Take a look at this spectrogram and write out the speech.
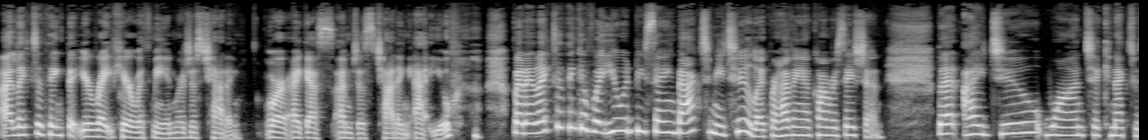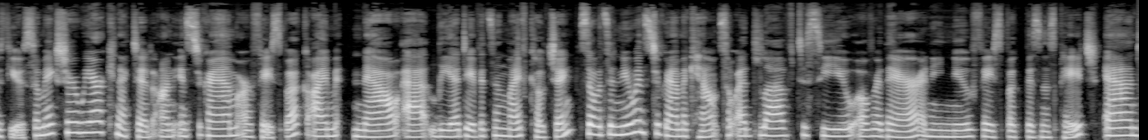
I like to think that you're right here with me and we're just chatting or I guess I'm just chatting at you. but I like to think of what you would be saying back to me too, like we're having a conversation. But I do want to connect with you. So make sure we are connected on Instagram or Facebook. I'm now at Leah Davidson Life Coaching. So it's a new Instagram account. So I'd love to see you over there and a new Facebook business page. And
